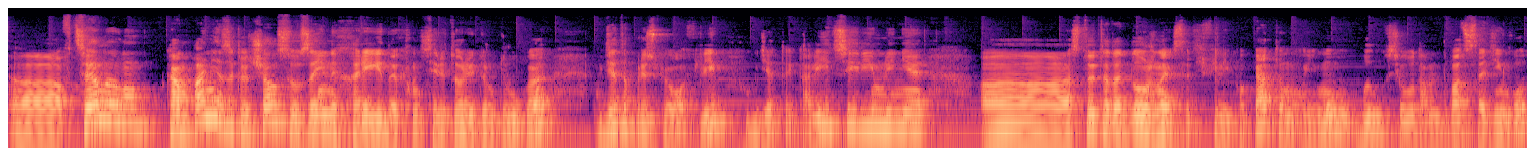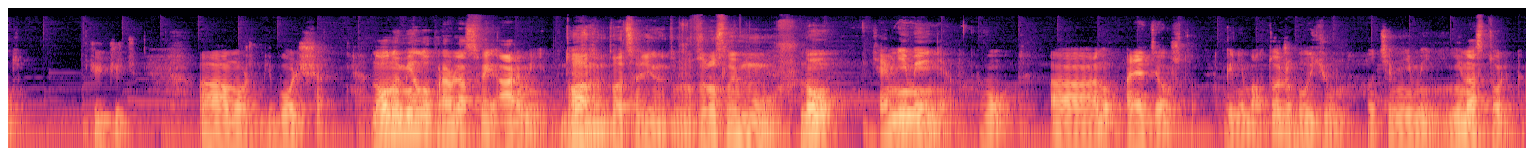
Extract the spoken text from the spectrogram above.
Э, В целом, компания заключалась в взаимных рейдах на территории друг друга. Где-то преуспевал Филипп, где-то италийцы и римляне. Э, Стоит отдать должное, кстати, Филиппу Пятому. Ему был всего там 21 год, чуть-чуть, а, может быть больше. Но он умело управлял своей армией. Да, ну 21, это уже взрослый муж. Ну, тем не менее, вот. Ну, понятное дело, что Ганнибал тоже был юн, но тем не менее, не настолько.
